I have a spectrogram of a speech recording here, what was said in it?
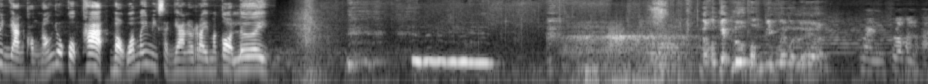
วิญญาณของน้องโยโกะค่ะ บอกว่าไม่มีสัญญาณอะไรมาก่อนเลยน้องเก็บรูปผมทิ้งไปหมดเลยอะทำไมทะเลาะกันเหรอคะ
